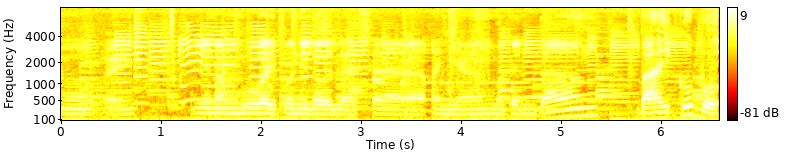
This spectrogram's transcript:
Okay. Yan ang buhay po ni Lola sa kanyang magandang bahay kubo.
